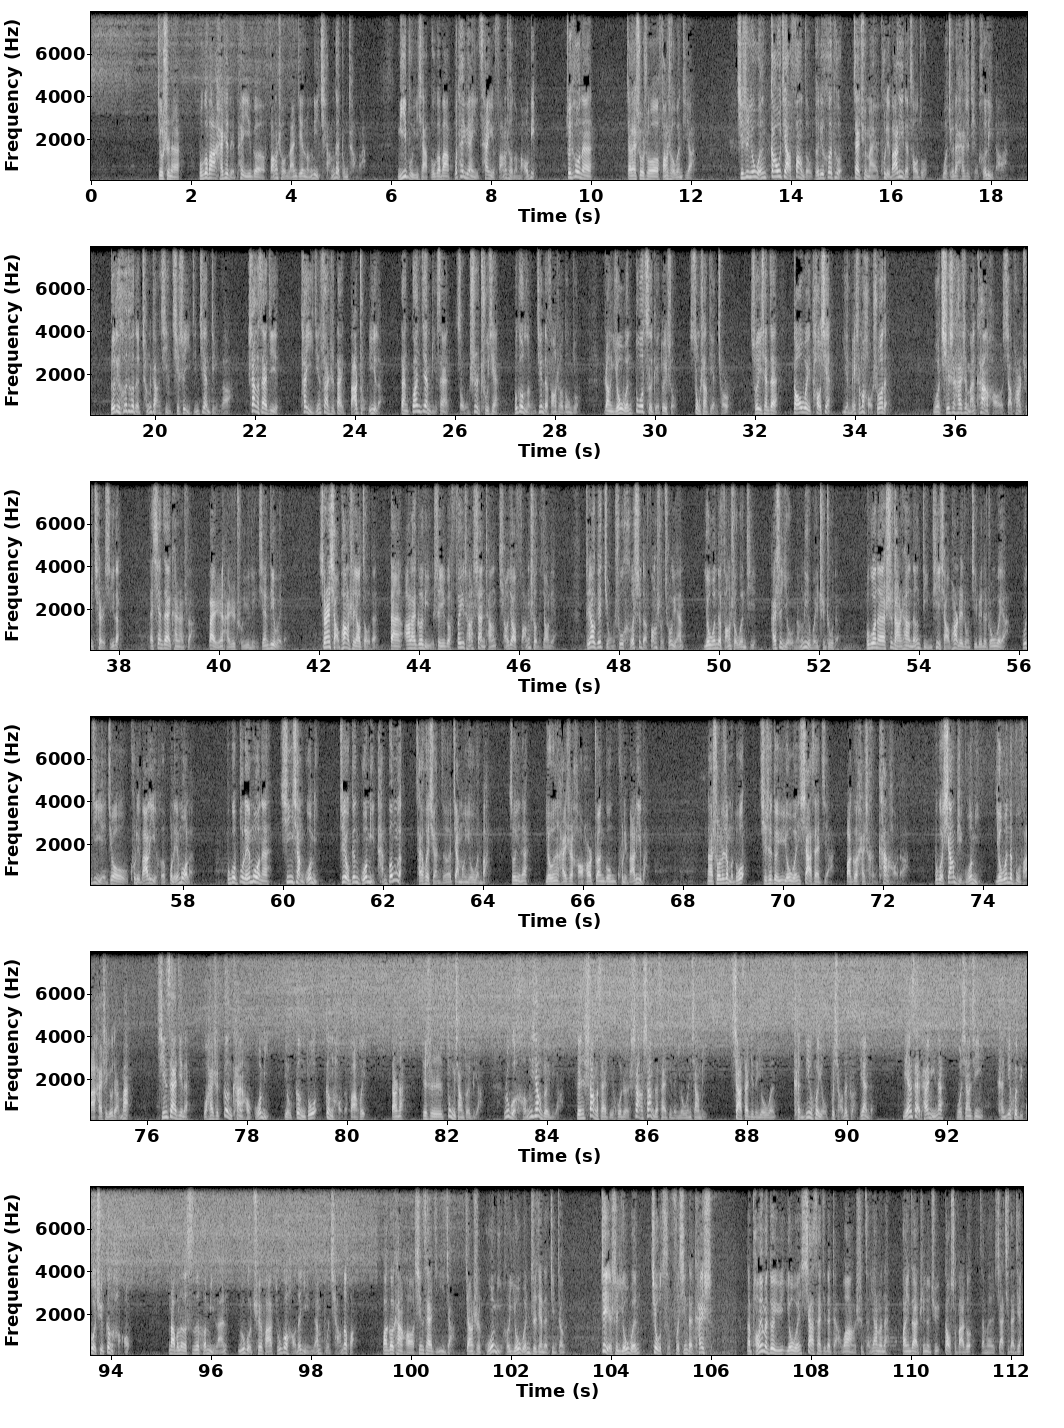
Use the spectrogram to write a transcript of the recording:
就是呢，博格巴还是得配一个防守拦截能力强的中场啊，弥补一下博格巴不太愿意参与防守的毛病。最后呢，再来说说防守问题啊。其实尤文高价放走德里赫特，再去买库里巴利的操作，我觉得还是挺合理的啊。德里赫特的成长性其实已经见顶了。上个赛季他已经算是带打主力了，但关键比赛总是出现不够冷静的防守动作，让尤文多次给对手送上点球。所以现在高位套现也没什么好说的。我其实还是蛮看好小胖去切尔西的，但现在看上去啊，拜仁还是处于领先地位的。虽然小胖是要走的，但阿莱格里是一个非常擅长调教防守的教练。只要给囧叔合适的防守球员，尤文的防守问题还是有能力维持住的。不过呢，市场上能顶替小胖这种级别的中卫啊，估计也就库里巴利和布雷默了。不过布雷默呢，心向国米，只有跟国米谈崩了，才会选择加盟尤文吧。所以呢，尤文还是好好专攻库里巴利吧。那说了这么多，其实对于尤文下赛季啊，八哥还是很看好的。不过相比国米，尤文的步伐还是有点慢。新赛季呢？我还是更看好国米有更多更好的发挥。当然呢，这是纵向对比啊。如果横向对比啊，跟上个赛季或者上上个赛季的尤文相比，下赛季的尤文肯定会有不小的转变的。联赛排名呢，我相信肯定会比过去更好。那不勒斯和米兰如果缺乏足够好的引援补强的话，八哥看好新赛季意甲将是国米和尤文之间的竞争，这也是尤文就此复兴的开始。那朋友们对于尤文下赛季的展望是怎样的呢？欢迎在评论区告诉八哥，咱们下期再见。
